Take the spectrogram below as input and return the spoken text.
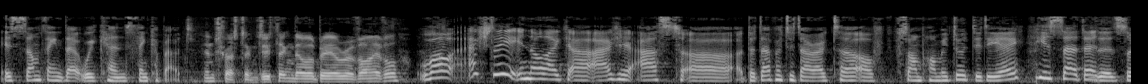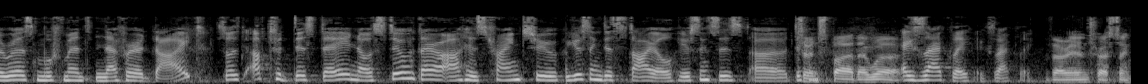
is something that we can think about. Interesting. Do you think there will be a revival? Well, actually, you know, like uh, I actually asked uh, the deputy director of Centre Pompidou, Didier. He said that the surrealist movement never died. So up to this day, you know, still there are artists trying to using this style, using this uh, To inspire their work. Exactly, exactly. Very interesting.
